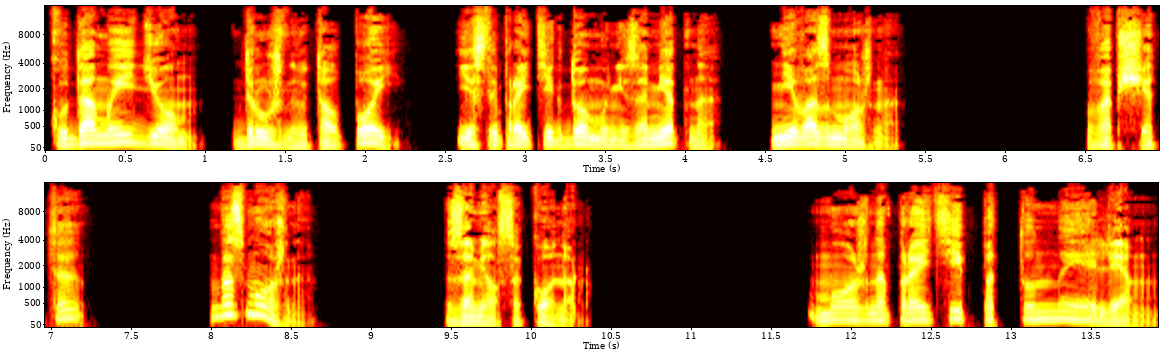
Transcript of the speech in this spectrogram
куда мы идем, дружную толпой, если пройти к дому незаметно невозможно. Вообще-то, возможно, замялся Конор. Можно пройти под туннелем.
